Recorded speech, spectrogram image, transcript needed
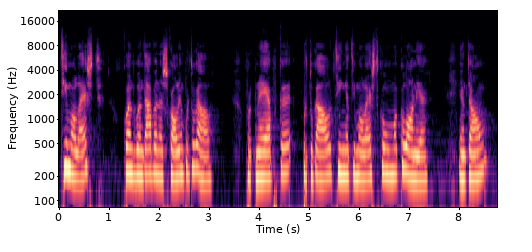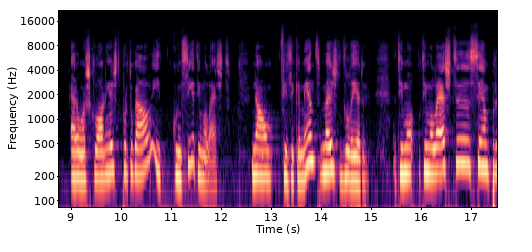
Timor-Leste quando andava na escola em Portugal, porque na época Portugal tinha Timor-Leste como uma colónia. Então, eram as colónias de Portugal e conhecia Timor-Leste. Não fisicamente, mas de ler. Timor-Leste sempre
